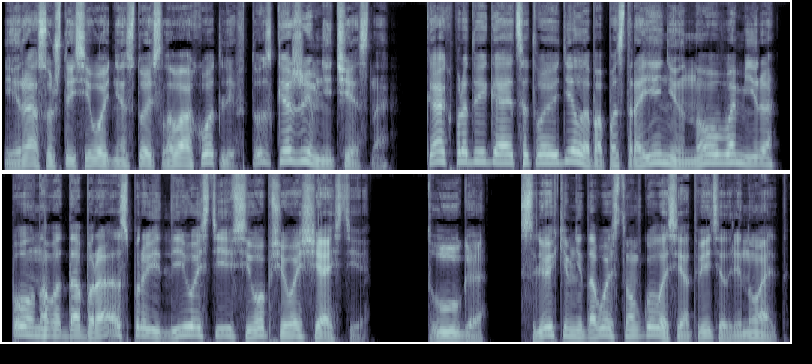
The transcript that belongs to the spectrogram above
И раз уж ты сегодня стой словоохотлив, то скажи мне честно, как продвигается твое дело по построению нового мира, полного добра, справедливости и всеобщего счастья? Туго. С легким недовольством в голосе ответил Ренуальд.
